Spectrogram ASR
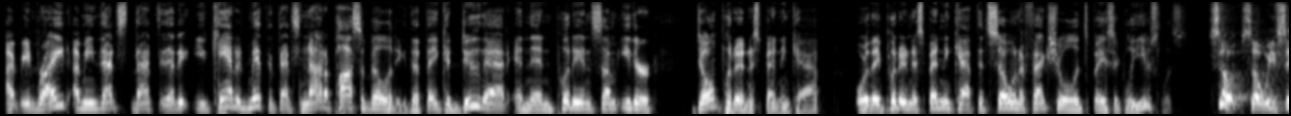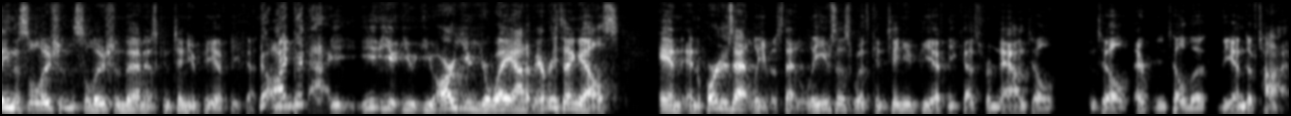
I mean, right? I mean, that's that's that. It, you can't admit that that's not a possibility that they could do that and then put in some either don't put in a spending cap or they put in a spending cap that's so ineffectual it's basically useless. So, so we've seen the solution. The solution then is continued PFD cuts. No, I mean, I, you, you, you, you argue your way out of everything else, and and where does that leave us? That leaves us with continued PFD cuts from now until until until the the end of time.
